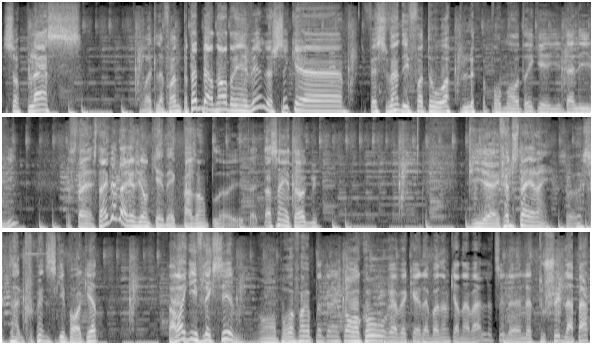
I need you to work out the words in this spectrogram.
sur place, ça va être le fun. Peut-être Bernard Drainville, je sais que euh, il fait souvent des photos up là, pour montrer qu'il est à Lévis. C'est un, gars de la région de Québec, par exemple. Là. Il est à Saint-Og, lui. Puis euh, il fait du terrain, ça, c'est dans le coin du ski pocket. Ça a l'air qu'il est flexible. On pourra faire peut-être un concours avec euh, le bonhomme carnaval, là, tu sais, le, le toucher de la patte.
